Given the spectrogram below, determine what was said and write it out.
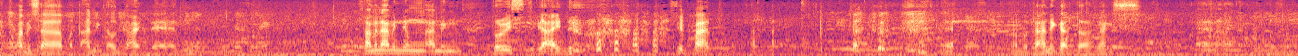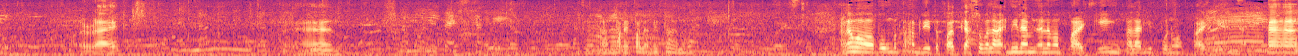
dito kami sa Botanical Garden. Sama namin yung aming tourist guide. si Pat. Sa Botanical to, guys. Ayan, oh. Alright. Ayan. Ang laki pala nito, ano? Ano mo, pumunta kami dito, Pat, kaso wala, hindi namin alam ang parking. Palagi puno ang parking. Ah,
